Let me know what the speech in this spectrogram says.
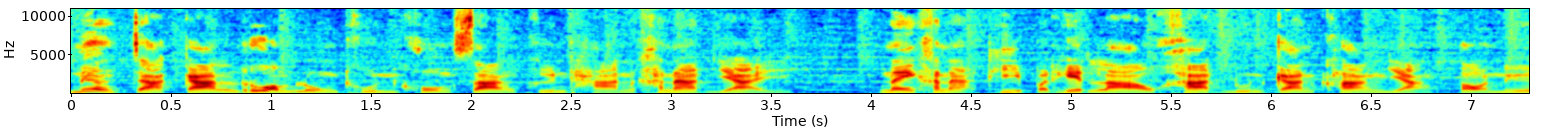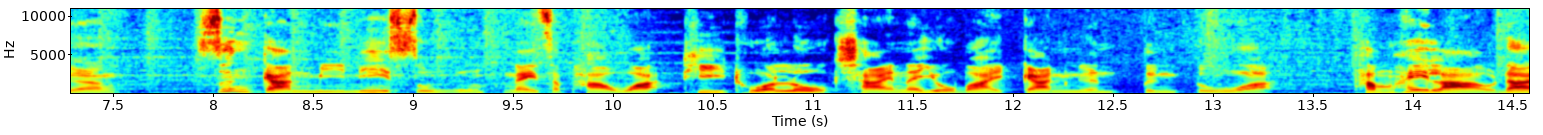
เนื่องจากการร่วมลงทุนโครงสร้างพื้นฐานขนาดใหญ่ ในขณะที่ประเทศลาวขาดดุลการคลังอย่างต่อเนื่องซึ่งการมีหนี้สูงในสภาวะที่ทั่วโลกใช้นโยบายการเงินตึงตัว ทำให้ลาวได้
